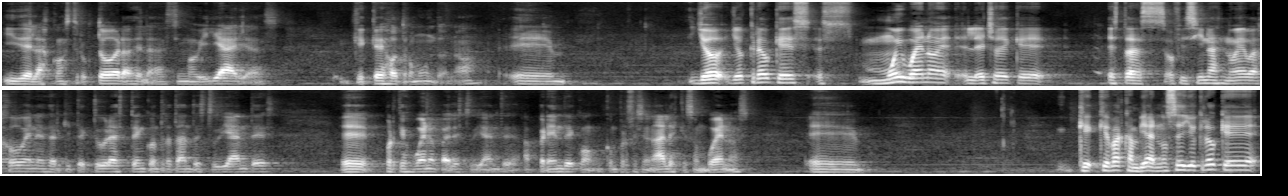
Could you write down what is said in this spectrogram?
y de las constructoras, de las inmobiliarias, que, que es otro mundo, ¿no? Eh, yo, yo creo que es, es muy bueno el hecho de que estas oficinas nuevas, jóvenes de arquitectura estén contratando estudiantes, eh, porque es bueno para el estudiante, aprende con, con profesionales que son buenos. Eh, ¿qué, ¿qué, va a cambiar? No sé, yo creo que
